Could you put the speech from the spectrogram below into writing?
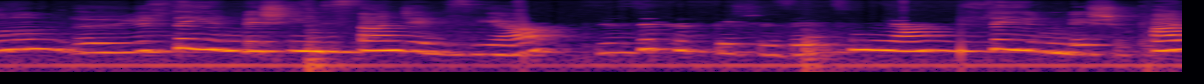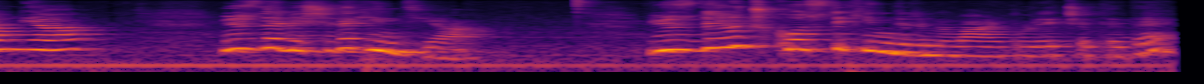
Bunun %25'i Hindistan cevizi yağı, %45'i zeytinyağı, %25'i palm yağı, %5'i de Hint yağı. %3 kostik indirimi var bu reçetede.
